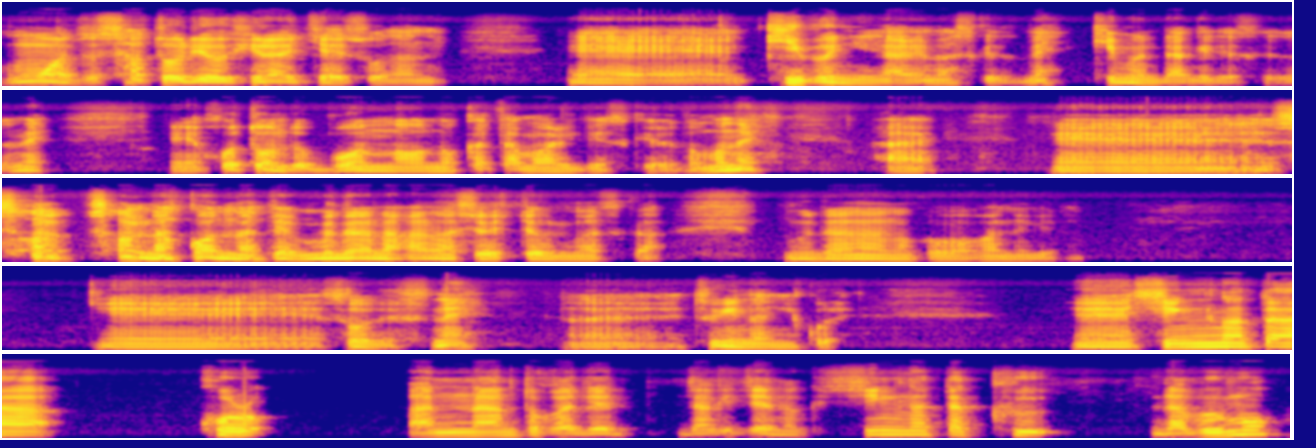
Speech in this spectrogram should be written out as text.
思わず悟りを開いちゃいそうなね、えー、気分になりますけどね、気分だけですけどね、えー、ほとんど煩悩の塊ですけれどもね、はい。えー、そ、そんなこんなで無駄な話をしておりますが、無駄なのかわかんないけど。えー、そうですね。えー、次何これ。えー、新型コロ、あんなんとかでだけじゃなく、新型クラブも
